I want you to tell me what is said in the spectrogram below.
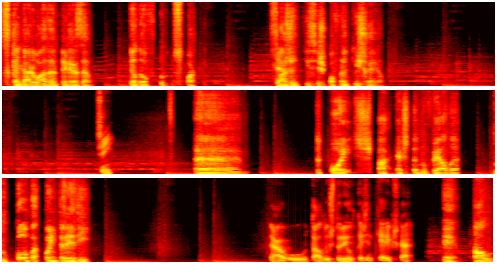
Se calhar o Adam tem razão. Ele é o futuro do Sporting. Certo. Faz notícias para o Frank Israel. Sim. Uh, depois, pá, esta novela do Koba Coindredi. Ah, o tal do Estoril que a gente quer ir buscar. É, tal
